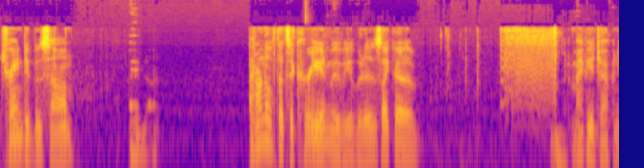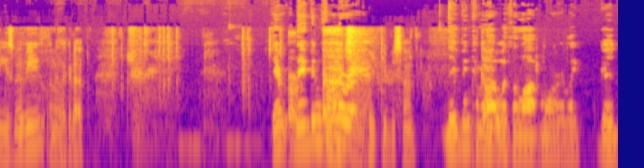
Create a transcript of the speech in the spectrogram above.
Train to Busan? I have not. I don't know if that's a Korean movie, but it was like a. It might be a Japanese movie. Let me look it up. They're they've been coming Uh, ar- Train to Busan. they've been coming out with a lot more like good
